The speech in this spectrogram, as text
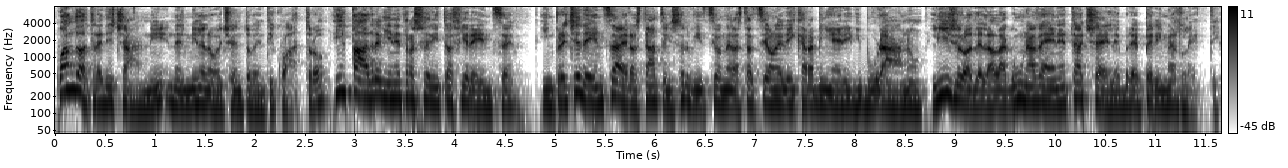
Quando ha 13 anni, nel 1924, il padre viene trasferito a Firenze. In precedenza era stato in servizio nella stazione dei carabinieri di Burano, l'isola della laguna veneta celebre per i merletti.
